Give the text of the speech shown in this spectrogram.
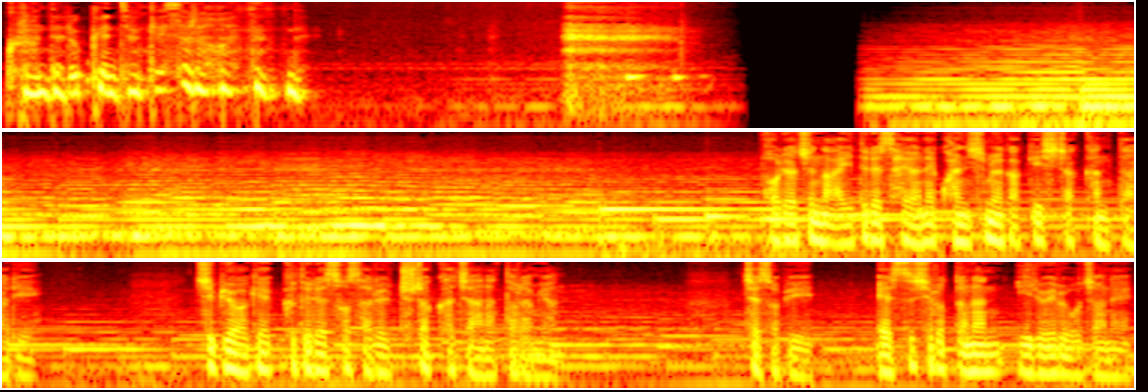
그런 대로 괜찮게 살아왔는데. 버려진 아이들의 사연에 관심을 갖기 시작한 딸이 집요하게 그들의 서사를 추적하지 않았더라면 재섭이 SC로 떠난 일요일 오전에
